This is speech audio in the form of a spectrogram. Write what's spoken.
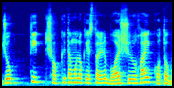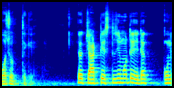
যৌক্তিক সক্রিয়তামূলক স্তরের বয়স শুরু হয় কত বছর থেকে? তো চারটে স্টেজের মধ্যে এটা কোন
